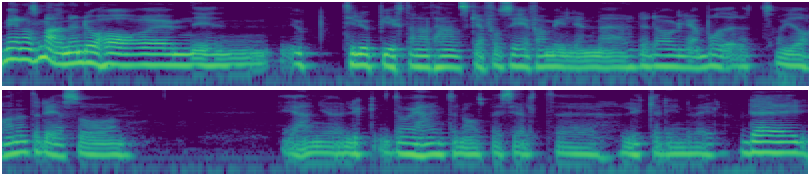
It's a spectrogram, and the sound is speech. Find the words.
Medan mannen då har eh, upp till uppgiften att han ska förse familjen med det dagliga brödet. Och gör han inte det så är han ju, då är han inte någon speciellt eh, lyckad individ. Det,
